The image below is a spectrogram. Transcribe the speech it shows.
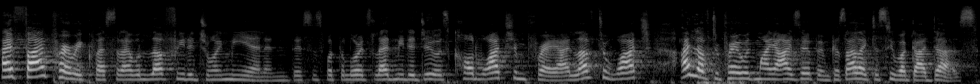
I have five prayer requests that I would love for you to join me in, and this is what the Lord's led me to do. It's called Watch and Pray. I love to watch, I love to pray with my eyes open because I like to see what God does.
